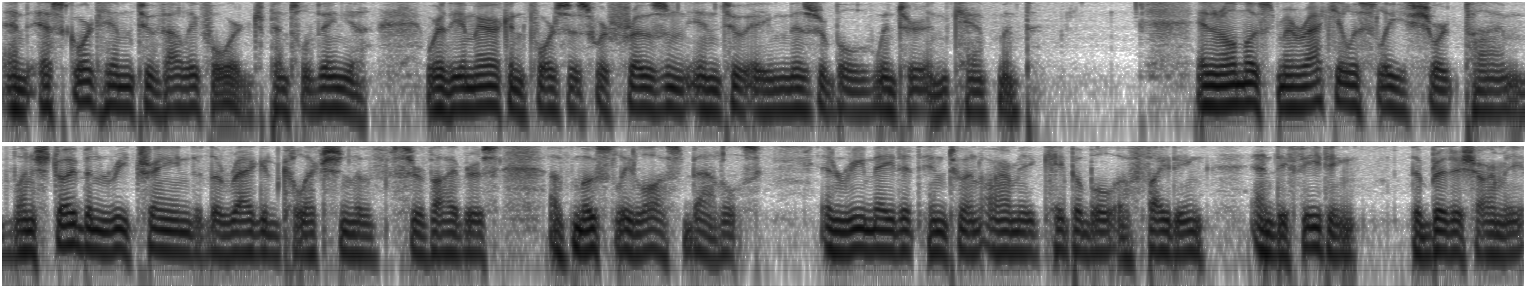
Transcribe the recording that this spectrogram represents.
and escort him to Valley Forge, Pennsylvania, where the American forces were frozen into a miserable winter encampment. In an almost miraculously short time, von Steuben retrained the ragged collection of survivors of mostly lost battles and remade it into an army capable of fighting and defeating the British Army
